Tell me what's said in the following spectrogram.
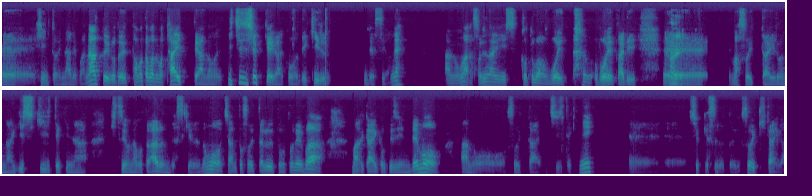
えーヒントになればなということでたまたまでもタイってあの一時出家がこうできるですよね。あのまあそれなりに言葉を覚え 覚えたり、えーまあ、そういったいろんな儀式的な必要なことはあるんですけれどもちゃんとそういったルートを取れば、まあ、外国人でもあのそういった一時的に、えー出家するというそういう機会が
